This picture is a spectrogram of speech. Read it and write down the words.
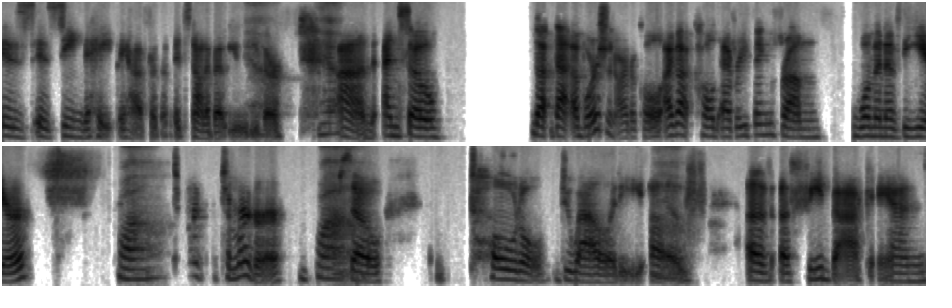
is is seeing the hate they have for them. It's not about you Yeah. either. yeah Um, and so that that abortion article, I got called everything from woman of the year wow to, to murderer. wow So total duality Yeah. of of of feedback and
